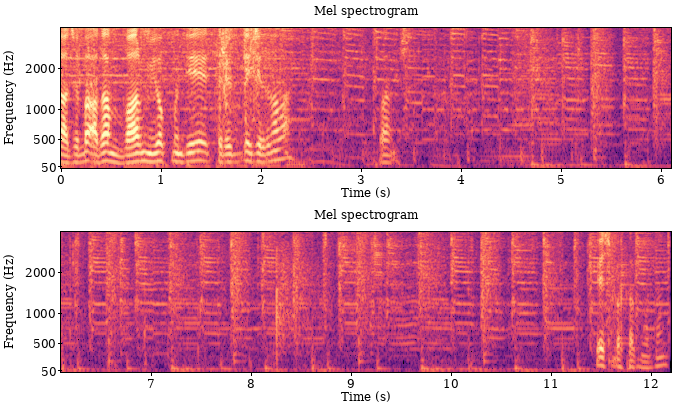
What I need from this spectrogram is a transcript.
De acaba adam var mı yok mu diye tereddüte girdim ama varmış. Geç bakalım oradan.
